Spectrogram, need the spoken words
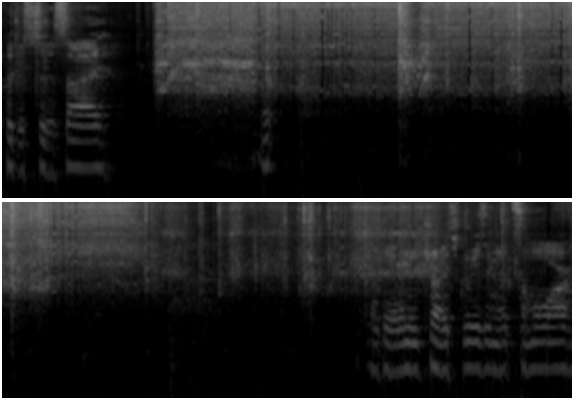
put this to the side. Okay, let me try squeezing it some more.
